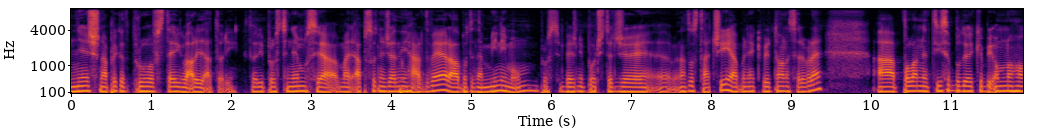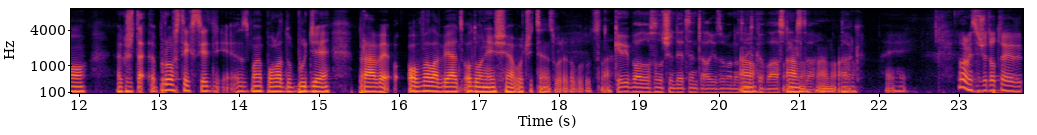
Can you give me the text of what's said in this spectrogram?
než napríklad proof of stake validátory, ktorí proste nemusia mať absolútne žiadny hardware, alebo teda minimum, proste bežný počítač, že e, na to stačí, alebo nejaké virtuálne servere. A podľa mňa tí sa budú keby o mnoho akože tá, proof of stake sieť z môjho pohľadu bude práve oveľa viac odolnejšia voči cenzúre do budúcna. Keby bola dostatočne decentralizovaná z vlastníctva. Áno, áno, áno. Hej, hej. No myslím, že toto je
